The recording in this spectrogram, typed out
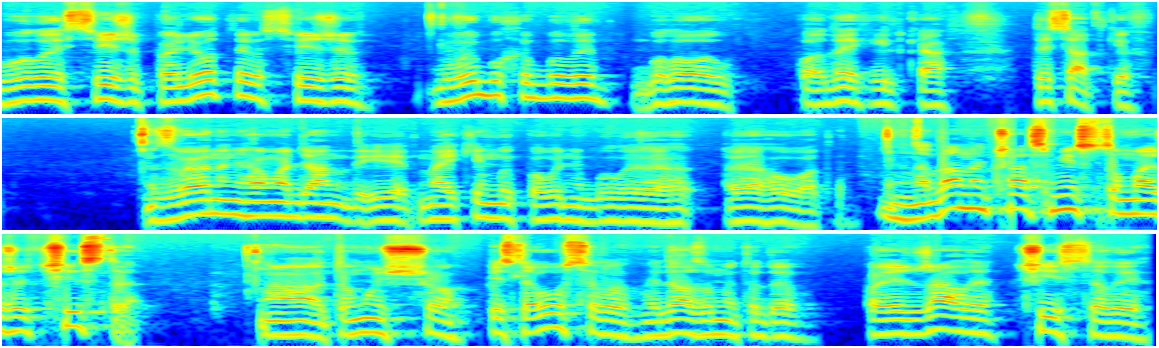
були свіжі прильоти, свіжі вибухи були. Було по декілька десятків звернень громадян, на які ми повинні були реагувати. На даний час місто майже чисте, тому що після обстрілу відразу ми туди поїжджали, чистили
